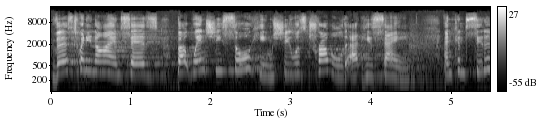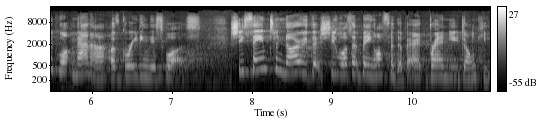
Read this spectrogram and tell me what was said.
Verse 29 says, But when she saw him, she was troubled at his saying, and considered what manner of greeting this was. She seemed to know that she wasn't being offered a brand new donkey.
